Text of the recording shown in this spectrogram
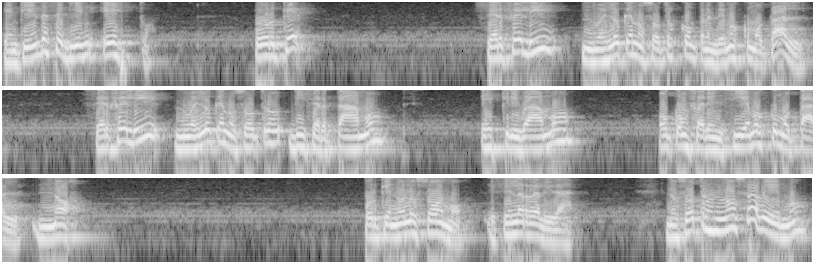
Entiéndase bien esto, porque ser feliz no es lo que nosotros comprendemos como tal. Ser feliz no es lo que nosotros disertamos, escribamos o conferenciemos como tal. No. Porque no lo somos. Esa es la realidad. Nosotros no sabemos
